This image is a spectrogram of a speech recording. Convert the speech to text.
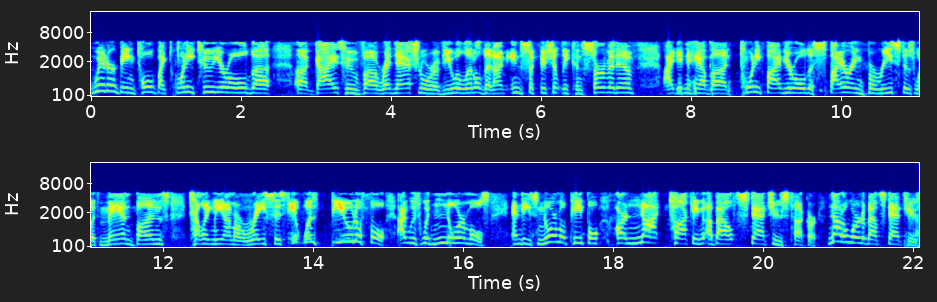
Twitter being told by 22 year old uh, uh, guys who've uh, read National Review a little that I'm insufficiently conservative. I didn't have 25 year old aspiring baristas with man buns telling me I'm a racist. It was beautiful. I was with normals, and these normal people are not talking about statues, Tucker. Not a word about statues.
